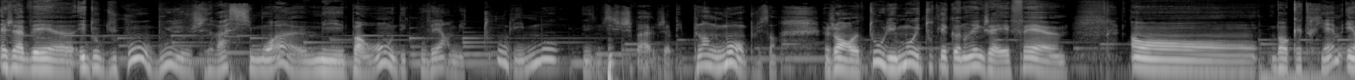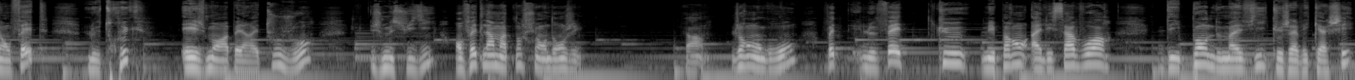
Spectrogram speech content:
j'avais euh, et donc du coup au bout de je sais pas six mois, euh, mes parents ont découvert mais tous les mots. Je sais pas, j'avais plein de mots en plus, hein. genre euh, tous les mots et toutes les conneries que j'avais fait en bah, en quatrième. Et en fait le truc et je m'en rappellerai toujours, je me suis dit en fait là maintenant je suis en danger. genre en gros, en fait le fait que mes parents allaient savoir des pans de ma vie que j'avais cachés,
